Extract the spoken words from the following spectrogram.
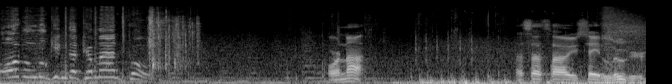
overlooking the command post. Or not. That's, that's how you say Luger.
